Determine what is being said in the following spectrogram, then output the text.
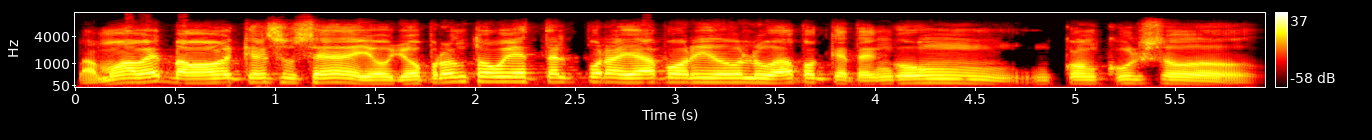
vamos a ver, vamos a ver qué sucede. Yo, yo pronto voy a estar por allá por IWA porque tengo un, un concurso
